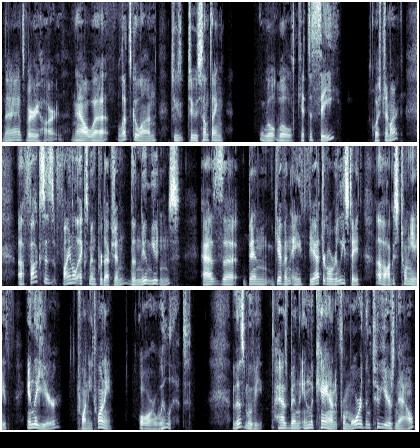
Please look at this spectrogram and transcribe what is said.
That's very hard. Now uh, let's go on to to something we'll we'll get to see? Question mark. Uh, Fox's final X Men production, The New Mutants, has uh, been given a theatrical release date of August 28th in the year 2020. Or will it? This movie has been in the can for more than two years now.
